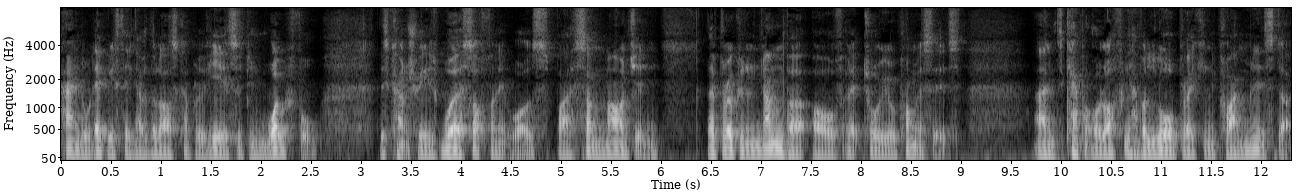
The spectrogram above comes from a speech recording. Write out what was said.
handled everything over the last couple of years has been woeful. This country is worse off than it was by some margin. They've broken a number of electoral promises. And to cap it all off, we have a law breaking Prime Minister.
